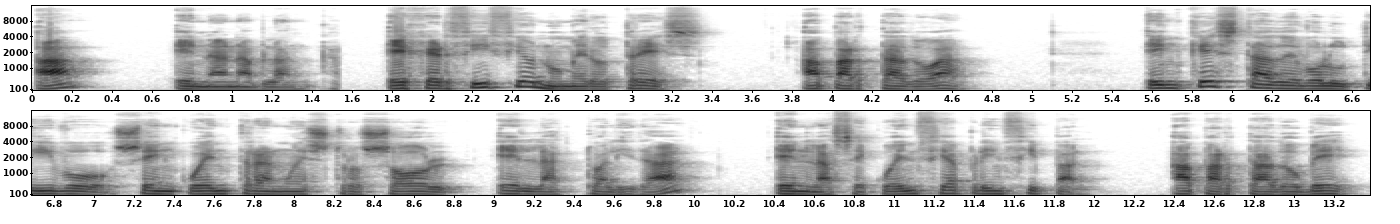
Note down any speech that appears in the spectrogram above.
A, enana blanca. Ejercicio número 3. Apartado A. ¿En qué estado evolutivo se encuentra nuestro Sol en la actualidad? En la secuencia principal. Apartado B.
